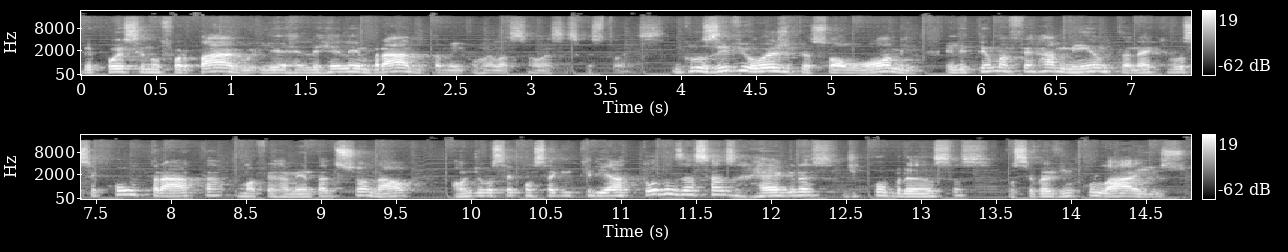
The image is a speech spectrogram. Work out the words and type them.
Depois, se não for pago, ele é relembrado também com relação a essas questões. Inclusive, hoje, pessoal, o homem, ele tem uma ferramenta, né, que você contrata, uma ferramenta adicional onde você consegue criar todas essas regras de cobranças. Você vai vincular isso.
